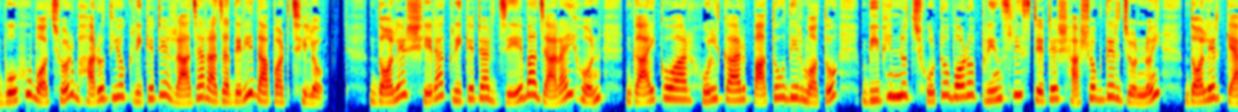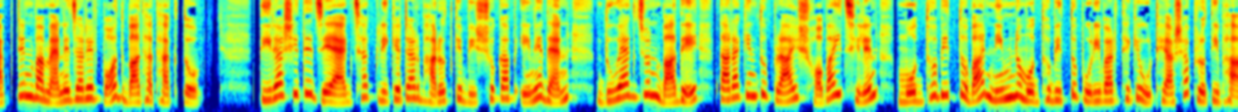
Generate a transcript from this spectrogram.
বহু বছর ভারতীয় ক্রিকেটের রাজা রাজাদেরই দাপাট ছিল। দলের সেরা ক্রিকেটার যে বা যারাই হন গায়কোয়ার হোলকার, পাতৌদির মতো বিভিন্ন ছোট বড় প্রিন্সলি স্টেটের শাসকদের জন্যই দলের ক্যাপ্টেন বা ম্যানেজারের পদ বাধা থাকত। তিরাশিতে যে একঝাঁক ক্রিকেটার ভারতকে বিশ্বকাপ এনে দেন, দু একজন বাদে তারা কিন্তু প্রায় সবাই ছিলেন মধ্যবিত্ত বা নিম্ন মধ্যবিত্ত পরিবার থেকে উঠে আসা প্রতিভা।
